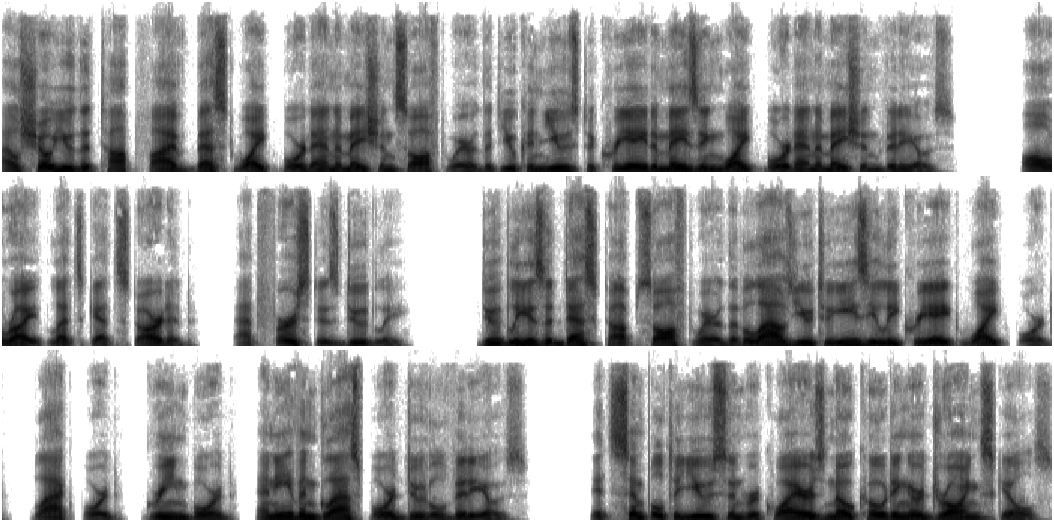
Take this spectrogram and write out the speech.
I'll show you the top 5 best whiteboard animation software that you can use to create amazing whiteboard animation videos. Alright, let's get started. At first is Doodly. Doodly is a desktop software that allows you to easily create whiteboard, blackboard, greenboard, and even glassboard doodle videos. It's simple to use and requires no coding or drawing skills.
